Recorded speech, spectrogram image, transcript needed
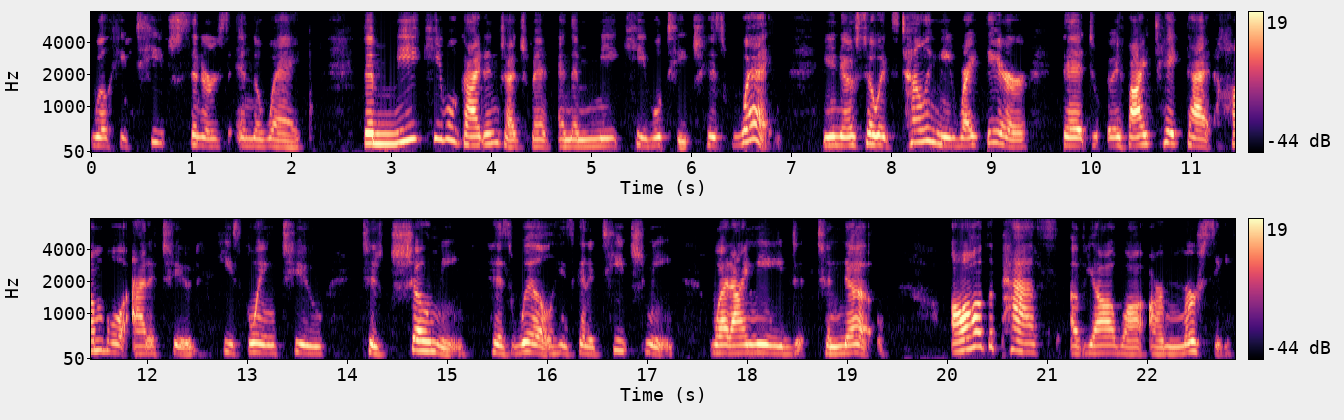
will he teach sinners in the way. The meek he will guide in judgment, and the meek he will teach his way. You know, so it's telling me right there that if I take that humble attitude, he's going to to show me his will. He's going to teach me what I need to know. All the paths of Yahweh are mercy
